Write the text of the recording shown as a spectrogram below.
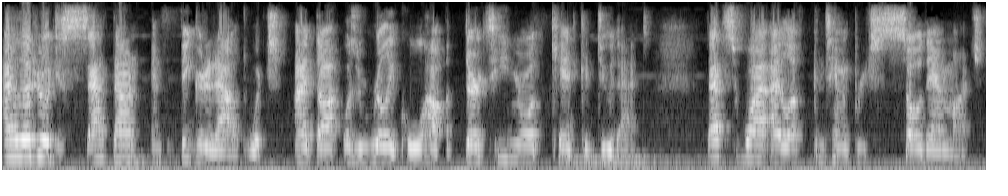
I literally just sat down and figured it out, which I thought was really cool how a 13 year old kid could do that. That's why I love Containment Breach so damn much.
